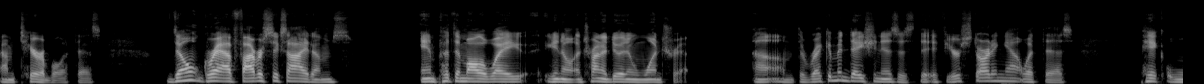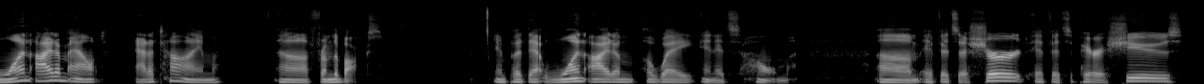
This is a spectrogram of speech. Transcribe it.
I'm terrible at this. Don't grab five or six items and put them all away, you know, and trying to do it in one trip. Um, the recommendation is is that if you're starting out with this, pick one item out at a time uh, from the box and put that one item away in its home. Um, if it's a shirt, if it's a pair of shoes,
